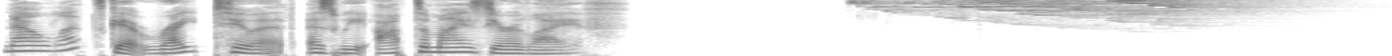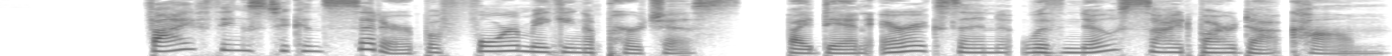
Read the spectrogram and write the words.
Now let's get right to it as we optimize your life. Five Things to Consider Before Making a Purchase by Dan Erickson with NoSidebar.com.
